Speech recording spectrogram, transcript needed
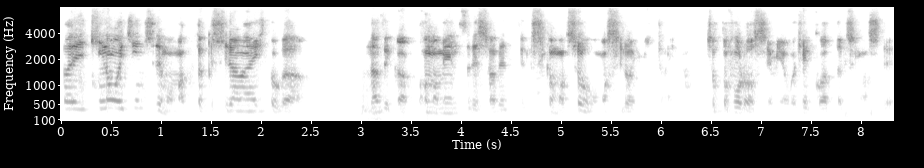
昨日一日でも全く知らない人が、なぜかこのメンツで喋ってる、しかも超面白いみたいな、ちょっとフォローしてみようが結構あったりしまして、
